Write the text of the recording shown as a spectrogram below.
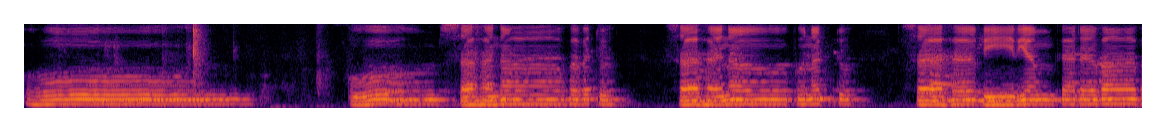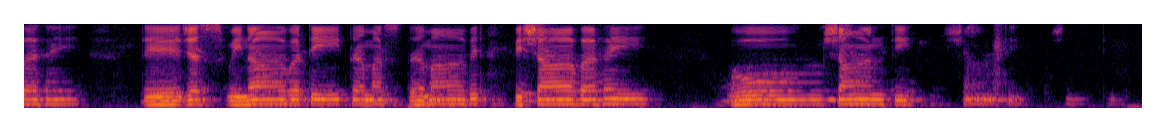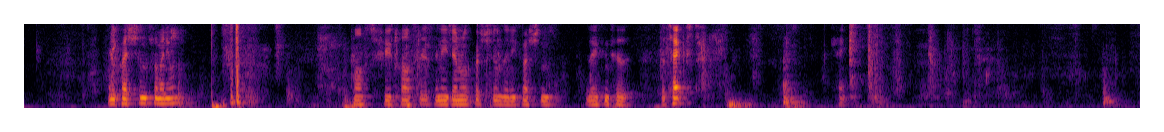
ॐ सहना भवतु सहनौ पुनक्तु सह वीर्यं करवावहै। तेजस्विनावतीतमस्तमाविर्विशावहै ॐ शान्ति शान्ति Any questions from anyone? Last few classes, any general questions, any questions relating to the text? Okay.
